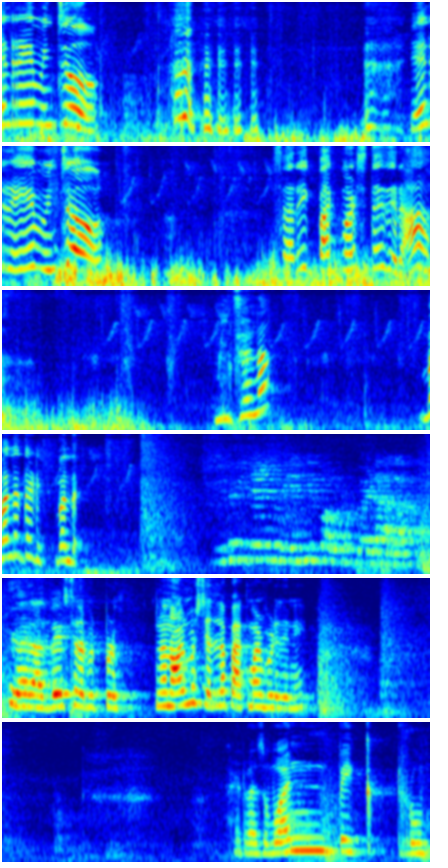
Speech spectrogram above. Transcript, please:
ಏನ್ರಿ ಮಿಂಚು? ಏನ್ರಿ ಮಿಂಚು? ಸರಿಗೆ ಪ್ಯಾಕ್ ಮಾಡಿಸ್ತಾ ಇದ್ದೀರಾ? ಮಿಂಚಣ್ಣ? ಬಂದೆ ತಡಿ, ಬಂದೆ. ಇಲ್ಲ ಅದು ವೇಸ್ಟ್ ಎಲ್ಲ ಬಿಟ್ಬಿಡು. ನಾನು ಆಲ್ಮೋಸ್ಟ್ ಎಲ್ಲ ಪ್ಯಾಕ್ ಮಾಡಿಬಿಟ್ಟಿದ್ದೀನಿ. It was one big room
